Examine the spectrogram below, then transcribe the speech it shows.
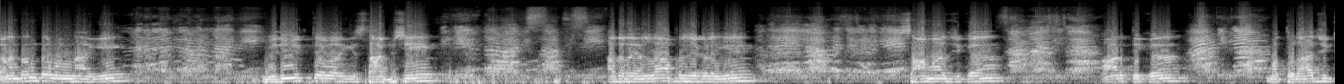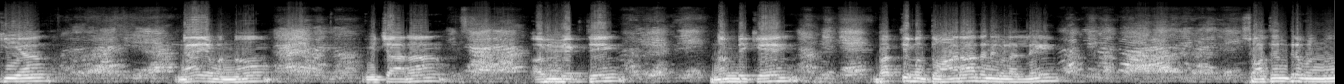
ಗಣತಂತ್ರವನ್ನಾಗಿ ವಿಧಿಯುಕ್ತವಾಗಿ ಸ್ಥಾಪಿಸಿ ಅದರ ಎಲ್ಲಾ ಪ್ರಜೆಗಳಿಗೆ ಸಾಮಾಜಿಕ ಆರ್ಥಿಕ ಮತ್ತು ರಾಜಕೀಯ ನ್ಯಾಯವನ್ನು ವಿಚಾರ ಅಭಿವ್ಯಕ್ತಿ ನಂಬಿಕೆ ಭಕ್ತಿ ಮತ್ತು ಆರಾಧನೆಗಳಲ್ಲಿ ಸ್ವಾತಂತ್ರ್ಯವನ್ನು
